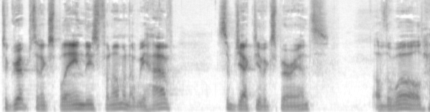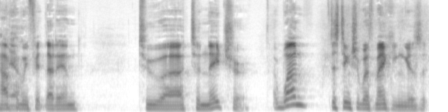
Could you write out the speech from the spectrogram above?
to grips and explain these phenomena. We have subjective experience of the world. How Yeah. can we fit that in to uh, to nature? One distinction worth making is that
